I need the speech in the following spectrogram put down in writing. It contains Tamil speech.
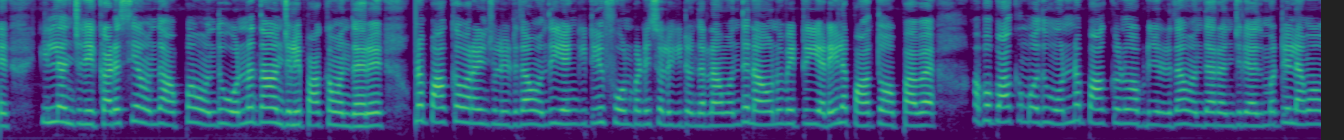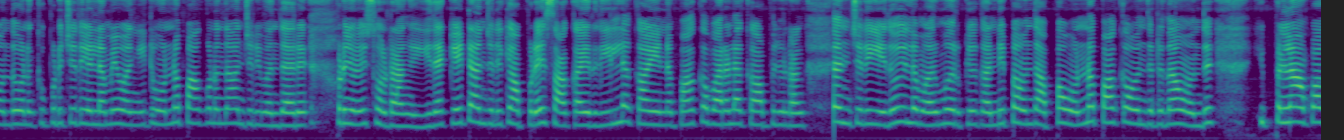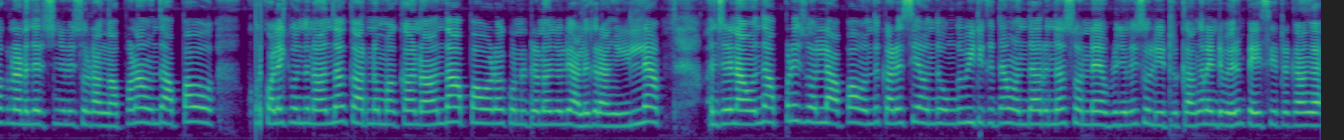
இல்லை அஞ்சலி கடைசியாக வந்து அப்பா வந்து ஒன்றை தான் அஞ்சலி பார்க்க வந்தார். உன்னை பார்க்க வரேன்னு சொல்லிட்டு தான் வந்து என்கிட்டயே ஃபோன் பண்ணி சொல்லிக்கிட்டு வந்தார். நான் வந்து நானும் வெற்றி இடையில பார்த்தோம் அப்பாவை. அப்போ பார்க்கும்போது ஒன்றை பார்க்கணும் அப்படின்னு சொல்லிட்டு தான் வந்தார் அஞ்சலி. அது மட்டும் இல்லாமல் வந்து உனக்கு பிடிச்சது எல்லாமே வாங்கிட்டு ஒன்றை பார்க்கணும் தான் அஞ்சலி வந்தார் அப்படின்னு சொல்லி சொல்கிறாங்க இதை கேட்டு அஞ்சலிக்கு அப்படியே சாக்காயிருது. இல்லைக்கா என்னை பார்க்க வரலக்கா அப்படின்னு சொல்கிறாங்க அஞ்சலி ஏதோ இல்லை மர்மம் இருக்குது கண்டிப்பாக வந்து அப்பா ஒன்றை பார்க்க வந்துட்டு தான் வந்து இப்பெல்லாம் அப்பாவுக்கு நடந்துருச்சுன்னு சொல்லி சொல்கிறாங்க அப்போனா வந்து அப்பாவை கொலைக்கு வந்து நான் தான் காரணமாக்கா நான் தான் அப்பாவோட கொண்டுட்டேன்னு சொல்லி அழுகுறாங்க. இல்லை அஞ்சலி நான் வந்து அப்படி சொல்ல அப்பா வந்து கடைசியாக வந்து உங்கள் வீட்டுக்கு தான் வந்தாருன்னு தான் சொன்னேன் அப்படின்னு சொல்லி சொல்லிட்டு இருக்காங்க. ரெண்டு பேரும் பேசிகிட்டு இருக்காங்க.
